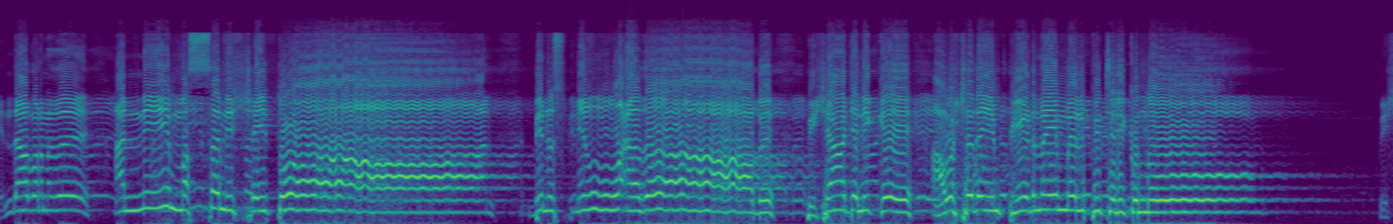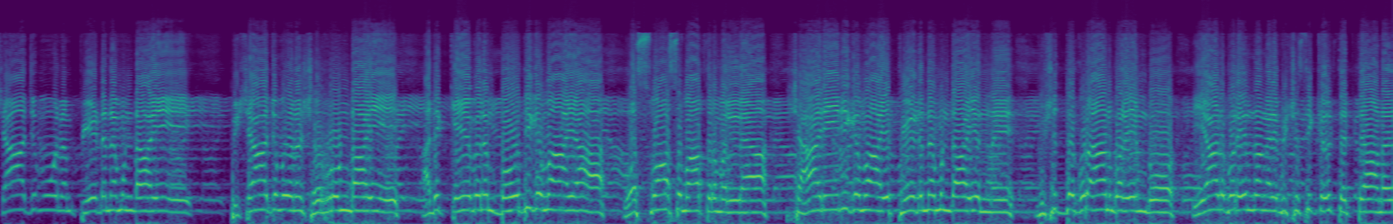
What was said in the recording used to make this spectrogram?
എന്താ പറഞ്ഞത്? അന്നീ പിശാചനിക്ക് ഔഷധയും പീഡനയും ഏൽപ്പിച്ചിരിക്കുന്നു. പിശാജ് മൂലം പീഡനമുണ്ടായി പിശാജ് മൂലം ഷെറുണ്ടായി. അത് കേവലം ഭൗതികമായ വസ്വാസ് മാത്രമല്ല ശാരീരികമായ പീഡനമുണ്ടായി എന്ന് വിശുദ്ധ ഖുർആൻ പറയുമ്പോ ഇയാൾ പറയുന്നത് അങ്ങനെ വിശ്വസിക്കൽ തെറ്റാണ്.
